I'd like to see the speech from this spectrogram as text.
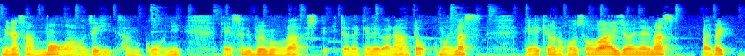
皆さんもぜひ参考にする部分はしていただければなと思います。え今日の放送は以上になります。バイバイ。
